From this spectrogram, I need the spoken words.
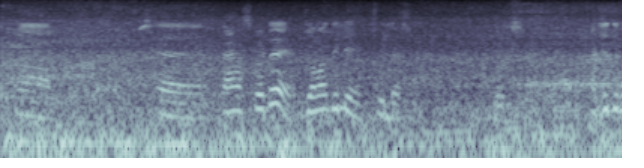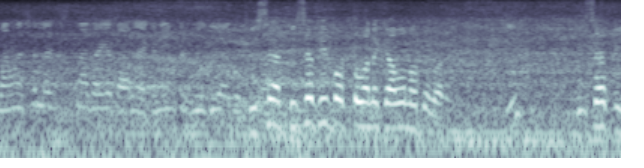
আপনার ট্রান্সপোর্টে জমা দিলে চলে আসে আর যদি বাংলাদেশের লাইসেন্স না থাকে তাহলে এখানে ইন্টারভিউ দেওয়া ভিসা ভিসা ফি বর্তমানে কেমন হতে পারে? ভিসা ফি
